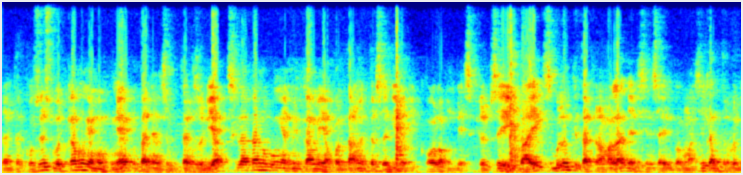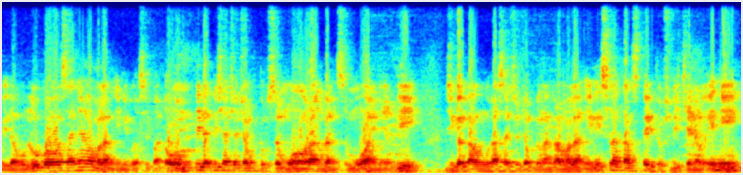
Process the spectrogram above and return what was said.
dan terkhusus buat kamu yang mempunyai pertanyaan seputar zodiak, silahkan hubungi admin kami yang kontaknya tersedia di kolom deskripsi. Baik, sebelum kita ke ramalannya, di sini saya informasikan terlebih dahulu bahwasanya ramalan ini bersifat umum, tidak bisa cocok untuk semua orang dan semua energi. Jika kamu merasa cocok dengan ramalan ini, silahkan stay terus di channel ini.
